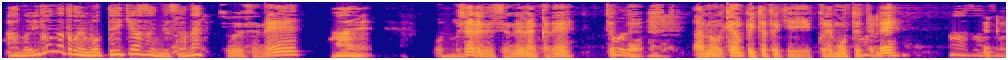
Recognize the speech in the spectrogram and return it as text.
あの、いろんなところに持っていきやすいんですよね。そうですよね。はい。おおしゃれですよね、なんかね。ちょっとねあの、キャンプ行った時、これ持ってってね。そうそうそう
